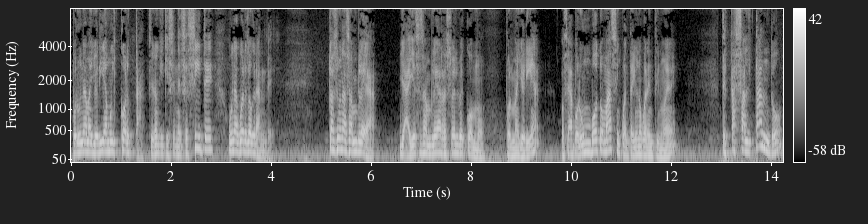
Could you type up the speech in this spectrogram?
por una mayoría muy corta, sino que, que se necesite un acuerdo grande. Tú haces una asamblea, ya, y esa asamblea resuelve cómo? ¿Por mayoría? O sea, por un voto más, 51-49, te estás saltando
